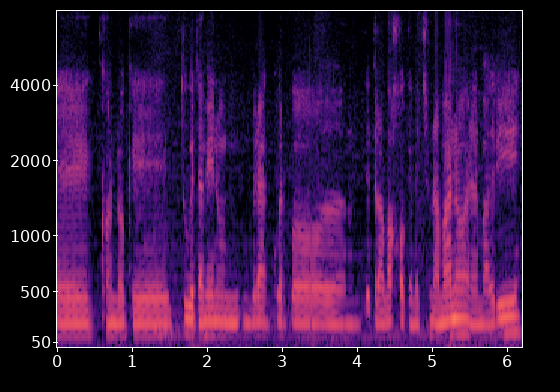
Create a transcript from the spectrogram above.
eh, con lo que tuve también un, gran cuerpo de trabajo que me echó una mano en el Madrid.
